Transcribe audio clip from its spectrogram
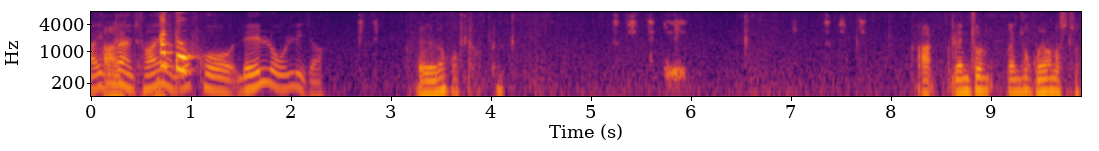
아, 이거 아, 그냥 저 안에 넣고 레일로 올리자. 내일로? 오케이, 오케이. 아, 왼손, 왼손 고장났어.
